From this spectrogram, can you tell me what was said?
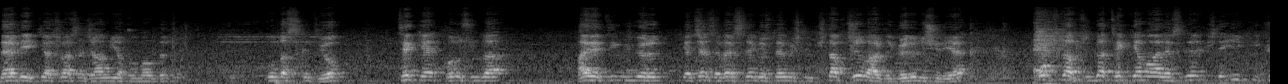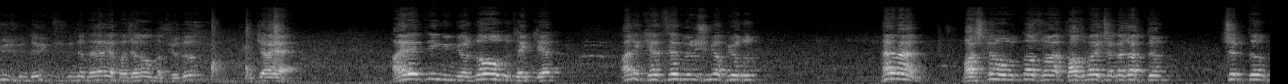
Nerede ihtiyaç varsa cami yapılmalıdır. Bunda sıkıntı yok. Tekke konusunda Hayrettin Güngör'ün geçen sefer size göstermiştim kitapçığı vardı Gönül İşi diye. O kitapçığında Tekke Mahallesi'ni işte ilk 200 günde 300 günde neler yapacağını anlatıyordu. Hikaye. Hayrettin Güngör ne oldu Tekke? Hani kentsel dönüşüm yapıyordun. Hemen başkan olduktan sonra kazmayı çakacaktın. Çıktın.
